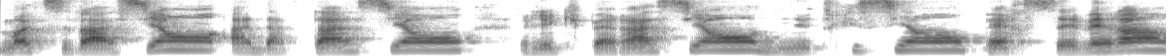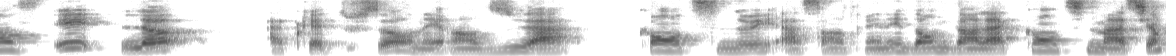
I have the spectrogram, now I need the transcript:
motivation, adaptation, récupération, nutrition, persévérance. Et là, après tout ça, on est rendu à continuer à s'entraîner, donc dans la continuation.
